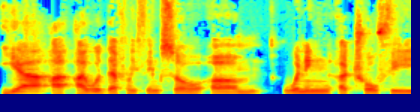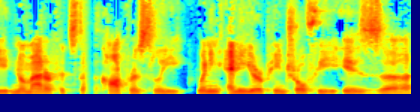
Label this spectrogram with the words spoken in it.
Yeah, I, I, would definitely think so. Um, winning a trophy, no matter if it's the Conference League, winning any European trophy is uh,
